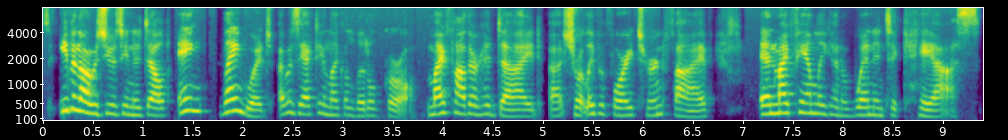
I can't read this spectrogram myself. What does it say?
So even though I was using adult ang- language, I was acting like a little girl. My father had died uh, shortly before I turned five, and my family kind of went into chaos.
